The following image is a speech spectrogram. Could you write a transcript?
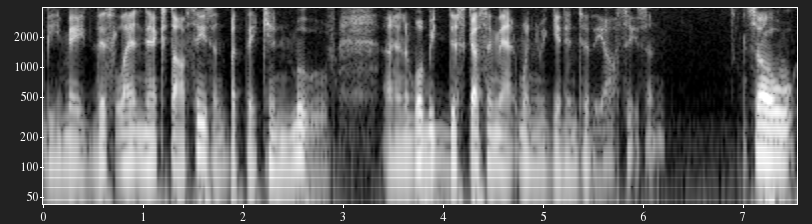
be made this next off season, but they can move, and we'll be discussing that when we get into the off season. So,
